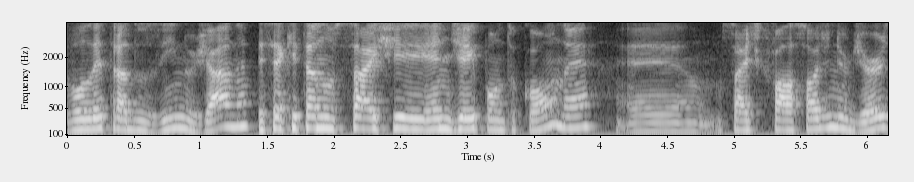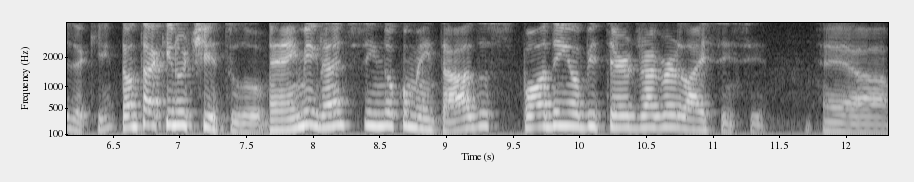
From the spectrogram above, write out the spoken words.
vou, ler traduzindo já, né? Esse aqui tá no site nj.com, né? É um site que fala só de New Jersey aqui. Então tá aqui no título: é, imigrantes indocumentados podem obter driver license. É a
